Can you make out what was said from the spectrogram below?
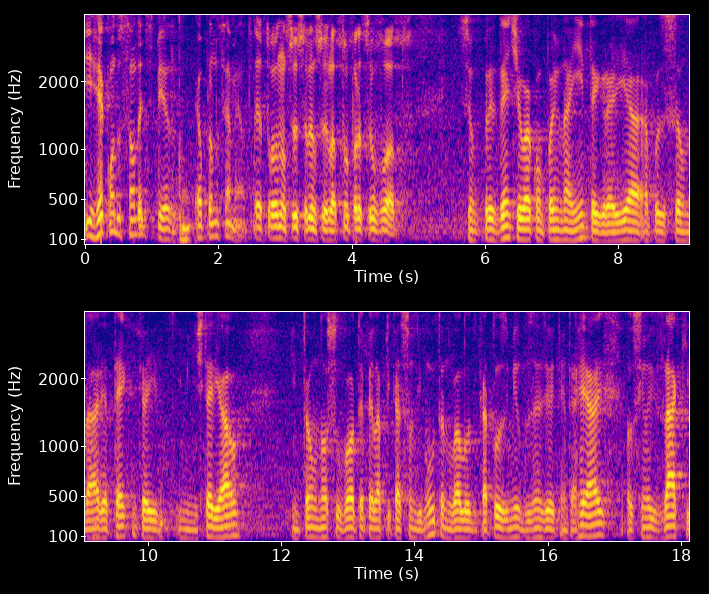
e recondução da despesa. É o pronunciamento. Retorna, Sua Excelência, o relator, para seu voto. Senhor presidente, eu acompanho na íntegra aí a, a posição da área técnica e, e ministerial. Então, nosso voto é pela aplicação de multa no valor de R$ 14.280 ao senhor Isaac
